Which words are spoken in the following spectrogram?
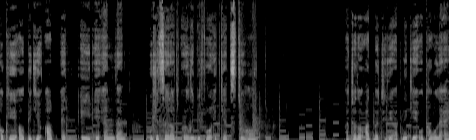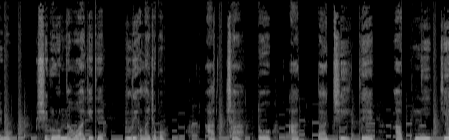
Okay, I'll pick you up at 8 a.m. then. We should set out early before it gets too hot. আচ্ছা তো আঠ বাজিতে আপুনি কি উঠাবলৈ আহিব বেছি গৰম নোহোৱা আগেতে জলদি ওলাই যাব আচ্ছা তো আঠ বাজিতে আপুনি কি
